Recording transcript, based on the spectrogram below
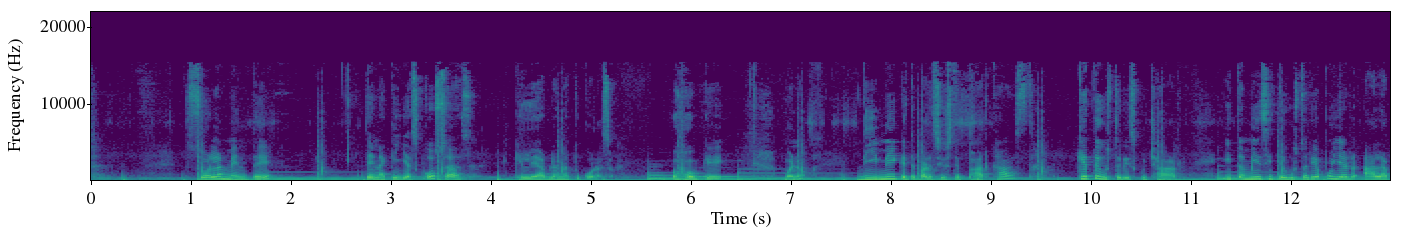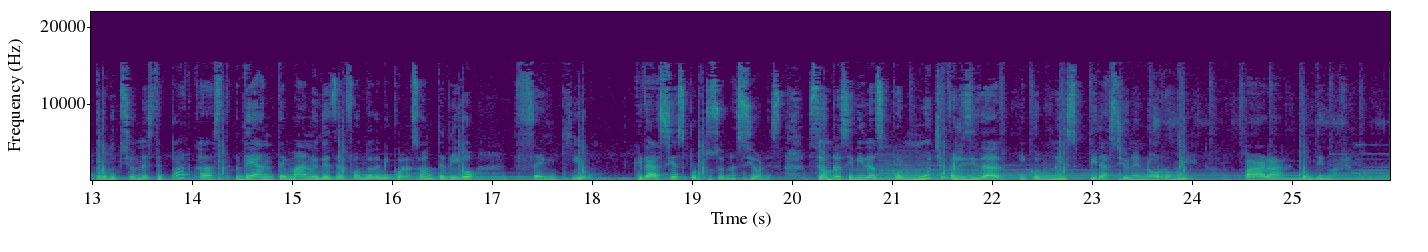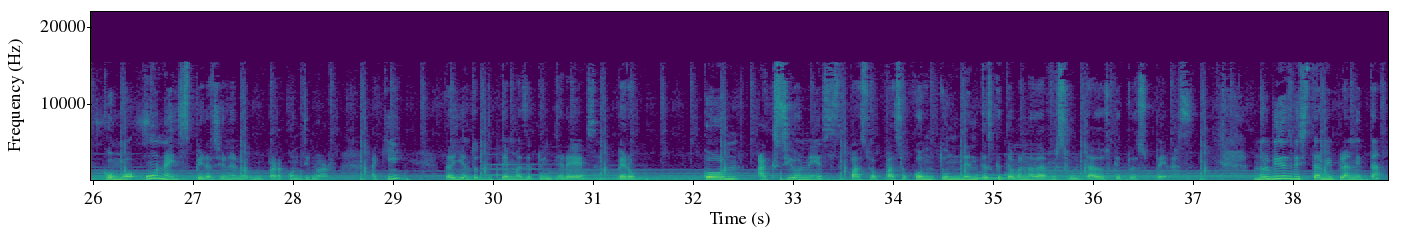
Solamente ten aquellas cosas que le hablan a tu corazón. ¿Ok? Bueno, dime qué te pareció este podcast, qué te gustaría escuchar y también si te gustaría apoyar a la producción de este podcast de antemano y desde el fondo de mi corazón, te digo thank you. Gracias por tus donaciones. Son recibidas con mucha felicidad y con una inspiración enorme para continuar. Como una inspiración enorme para continuar. Aquí trayéndote temas de tu interés, pero con acciones paso a paso contundentes que te van a dar resultados que tú esperas. No olvides visitar mi planeta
